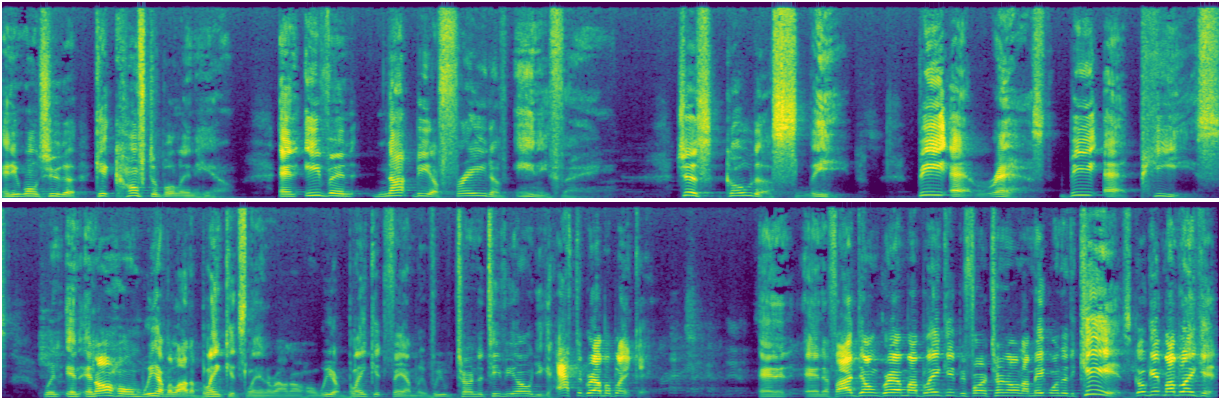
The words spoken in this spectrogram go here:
And He wants you to get comfortable in Him and even not be afraid of anything. Just go to sleep. Be at rest. Be at peace. When in, in our home, we have a lot of blankets laying around our home. We are a blanket family. If we turn the TV on, you have to grab a blanket. And, and if I don't grab my blanket before I turn on, I make one of the kids go get my blanket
